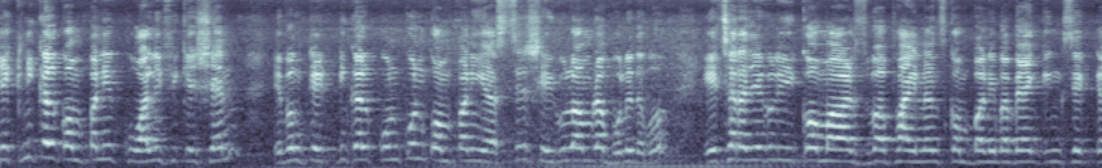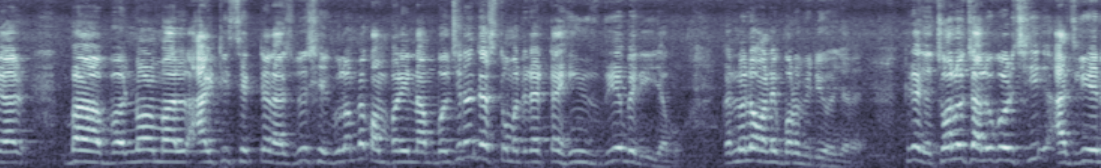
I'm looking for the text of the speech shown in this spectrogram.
টেকনিক্যাল কোম্পানির কোয়ালিফিকেশন এবং টেকনিক্যাল কোন কোন কোম্পানি আসছে সেগুলো আমরা বলে দেবো। এছাড়া যেগুলো ই কমার্স বা ফাইন্যান্স কোম্পানি বা ব্যাংকিং সেক্টর বা নর্মাল আইটি সেক্টর আসবে, সেগুলো আমরা কোম্পানির নাম বলছি না জাস্ট তোমাদের একটা হিন্স দিয়ে বেরিয়ে যাব। কারণ হলে অনেক বড় ভিডিও হয়ে যাবে। ঠিক আছে, চলো চালু করছি আজকের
